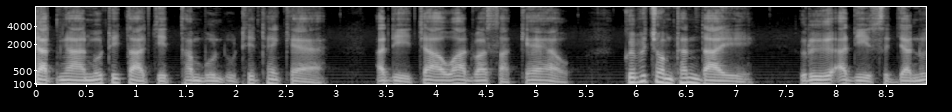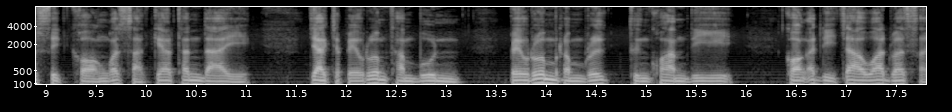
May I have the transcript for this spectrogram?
จัดงานมุทิตาจิตทำบุญอุทิศให้แก่ อดีตเจ้าวาสวัดสระแก้ว คุณผู้ชมท่านใด หรืออดีตศิษยานุศิษย์ของวัดสระแก้วท่านใด อยากจะไปร่วมทำบุญ ไปร่วมรำลึกถึงความดี ของอดีตเจ้าวาสวัดสระ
